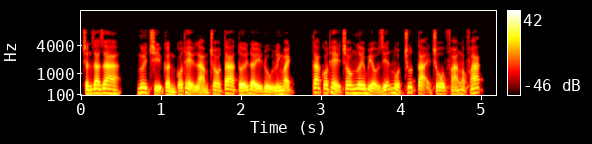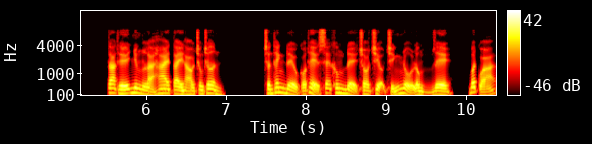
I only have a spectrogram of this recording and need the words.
Trần gia gia, ngươi chỉ cần có thể làm cho ta tới đầy đủ linh mạch, ta có thể cho ngươi biểu diễn một chút tại chỗ phá ngọc phát ta thế nhưng là hai tay háo trống trơn. Trần thanh đều có thể sẽ không để cho triệu chính nổ lông dê, bất quá,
